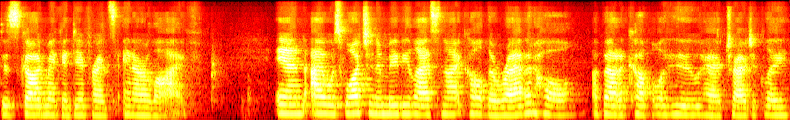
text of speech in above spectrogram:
does God make a difference in our life? And I was watching a movie last night called The Rabbit Hole about a couple who had tragically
